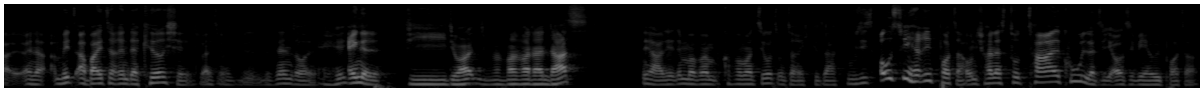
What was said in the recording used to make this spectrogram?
eine Mitarbeiterin der Kirche. Ich weiß nicht, was ich es nennen soll. Echt? Engel. Wie, du, wann war denn das? Ja, die hat immer beim Konfirmationsunterricht gesagt, du siehst aus wie Harry Potter. Und ich fand das total cool, dass ich aussehe wie Harry Potter.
